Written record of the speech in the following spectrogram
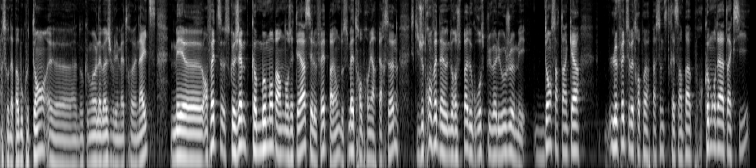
Parce qu'on n'a pas beaucoup de temps, euh, donc moi là-bas je voulais mettre euh. Mais euh, en fait, ce que j'aime comme moment par exemple dans GTA, c'est le fait par exemple de se mettre en première personne, ce qui je trouve en fait ne, ne rajoute pas de grosse plus-value au jeu, mais dans certains cas, le fait de se mettre en première personne c'est très sympa pour commander un taxi,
